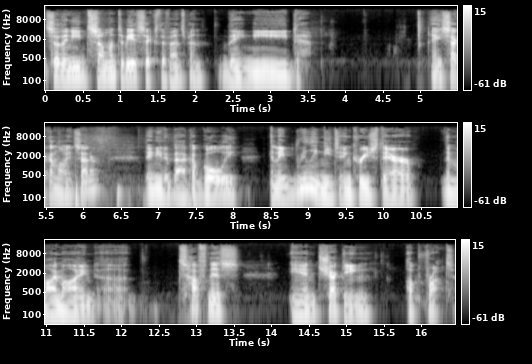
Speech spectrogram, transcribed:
so they need someone to be a sixth defenseman. They need a second line center. They need a backup goalie, and they really need to increase their, in my mind, uh, toughness and checking up front.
